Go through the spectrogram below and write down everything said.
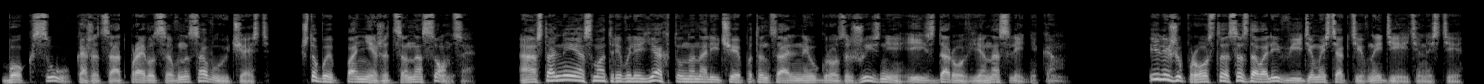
Бок Су, кажется, отправился в носовую часть, чтобы понежиться на солнце, а остальные осматривали яхту на наличие потенциальной угрозы жизни и здоровья наследникам. Или же просто создавали видимость активной деятельности,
